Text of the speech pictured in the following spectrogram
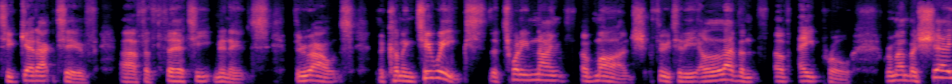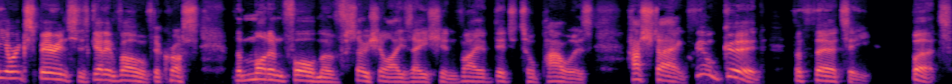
to get active uh, for 30 minutes throughout the coming two weeks, the 29th of March through to the 11th of April. Remember, share your experiences, get involved across the modern form of socialization via digital powers. Hashtag feel good for 30. But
